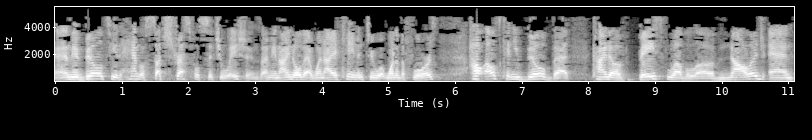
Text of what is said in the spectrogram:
and the ability to handle such stressful situations. I mean, I know that when I came into one of the floors, how else can you build that kind of base level of knowledge and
